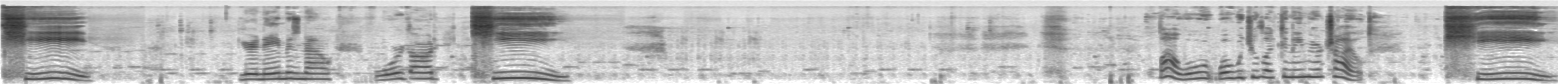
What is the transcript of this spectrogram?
Key. Your name is now War God key. Wow, what, would you like to name your child? Key.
